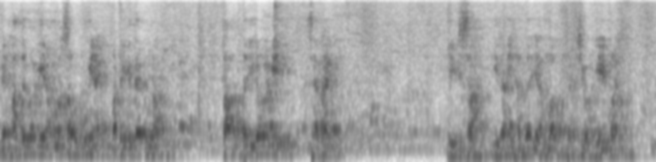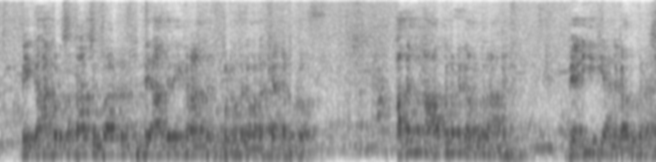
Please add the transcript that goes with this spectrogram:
මේ හද වගේ අම්මා සෞම්‍යයි මට ඒක දැනුණා. තාත්තා ඉර වගේ සැරයි. ඒ නිසා ඉරයි හදයි අම්මා අප්පච්චි වගේමයි. මේ ගහකොළ සතා සූපාට පුතේ ආදරය කරන්න ඔබට හොඳ ගමනක් යන්න පුළුවන්. අදහන ආගමට ගරු කරන්න වැඩි හිටියන්ට ගරු කරන්න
